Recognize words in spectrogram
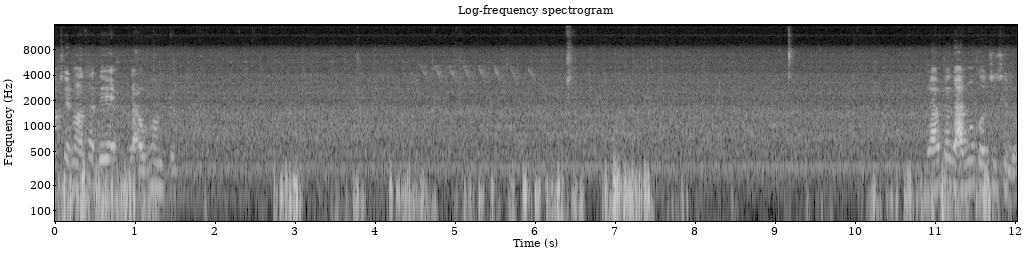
মাছের মাথা দিয়ে লাউ ঘন্ট। লাউটা দারুণ কচি ছিল।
